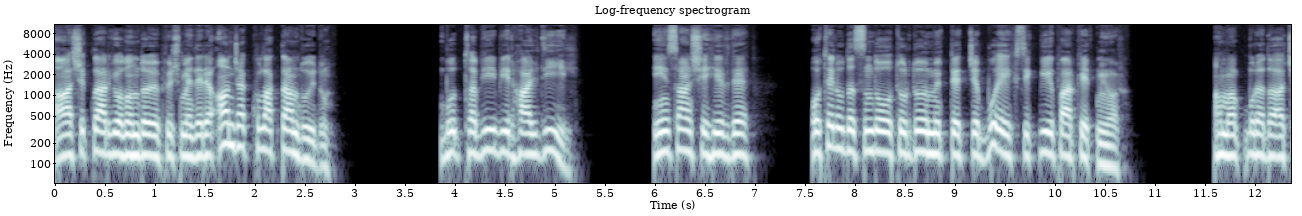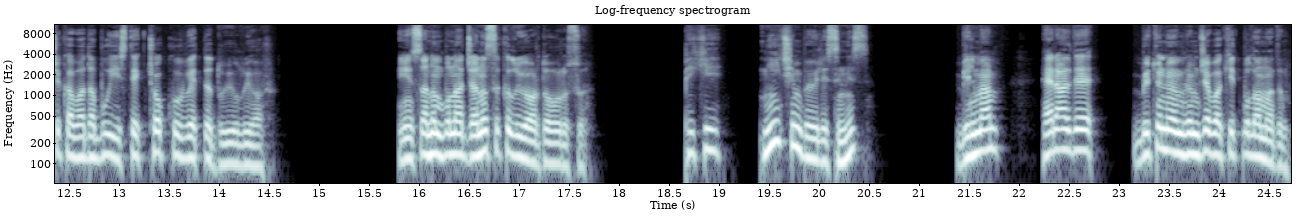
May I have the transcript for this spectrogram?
aşıklar yolunda öpüşmeleri ancak kulaktan duydum. Bu tabii bir hal değil. İnsan şehirde, otel odasında oturduğu müddetçe bu eksikliği fark etmiyor. Ama burada açık havada bu istek çok kuvvetle duyuluyor. İnsanın buna canı sıkılıyor doğrusu. Peki, niçin böylesiniz? Bilmem, herhalde bütün ömrümce vakit bulamadım.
